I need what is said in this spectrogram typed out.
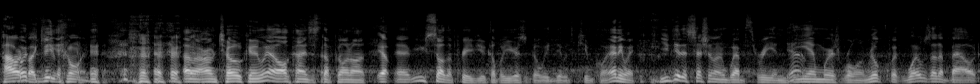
Powered by KubeCoin. our own token, we have all kinds of stuff going on. Yep. Uh, you saw the preview a couple years ago we did with KubeCoin. Anyway, you did a session on Web3 and Yeah. VMware's rolling. Real quick, what was that about?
